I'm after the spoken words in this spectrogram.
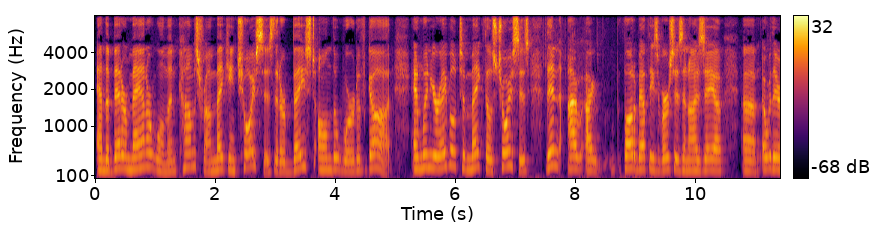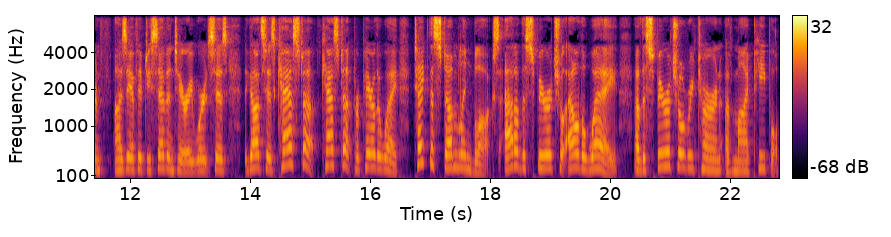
And the better man or woman comes from making choices that are based on the Word of God. And when you're able to make those choices, then I, I thought about these verses in Isaiah, uh, over there in Isaiah 57, Terry, where it says, God says, Cast up, cast up, prepare the way. Take the stumbling blocks out of the spiritual, out of the way of the spiritual return of my people.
